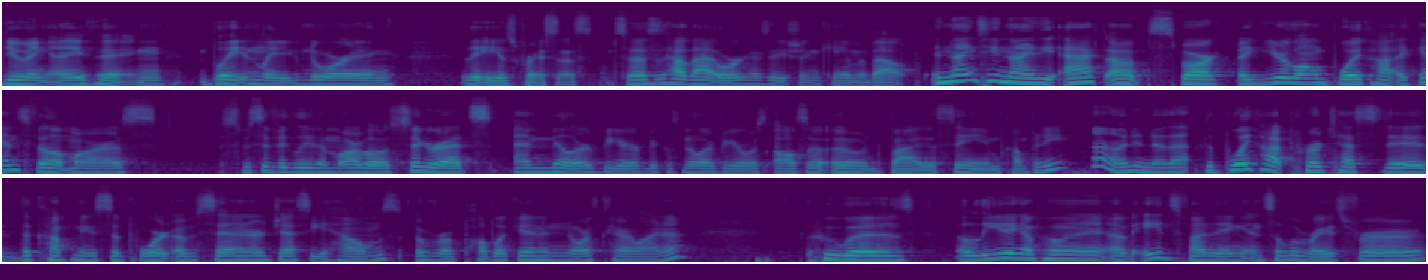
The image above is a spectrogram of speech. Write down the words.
doing anything, blatantly ignoring the AIDS crisis. So this is how that organization came about. In 1990, ACT UP sparked a year-long boycott against Philip Morris, specifically the Marlboro cigarettes and Miller beer, because Miller beer was also owned by the same company. Oh, I didn't know that. The boycott protested the company's support of Senator Jesse Helms, a Republican in North Carolina, who was a leading opponent of AIDS funding and civil rights for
